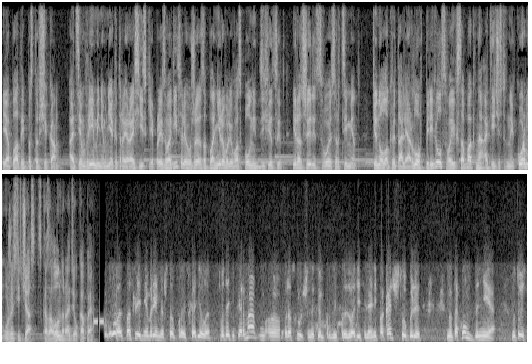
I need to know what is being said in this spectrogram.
и оплатой поставщикам. А тем временем некоторые российские производители уже запланировали восполнить дефицит и расширить свой ассортимент. Кинолог Виталий Орлов перевел своих собак на отечественный корм уже сейчас, сказал он Радио КП. Последнее время что происходило? Вот эти корма э, раскрученных импортных производителей, они по качеству были на таком дне, ну, то есть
